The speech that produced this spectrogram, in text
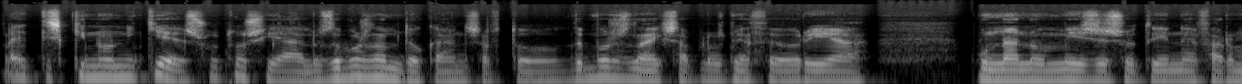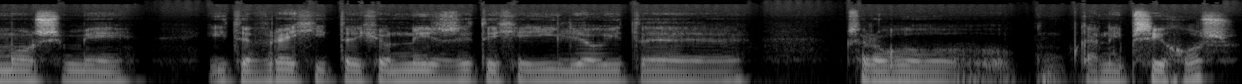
ε, τις κοινωνικές ούτως ή άλλως. Δεν μπορείς να μην το κάνεις αυτό. Δεν μπορείς να έχεις απλώς μια θεωρία που να νομίζεις ότι είναι εφαρμόσιμη είτε βρέχει είτε χιονίζει είτε είχε ήλιο είτε ξέρω εγώ κάνει ψύχος.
